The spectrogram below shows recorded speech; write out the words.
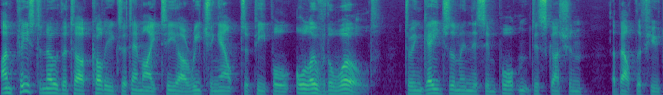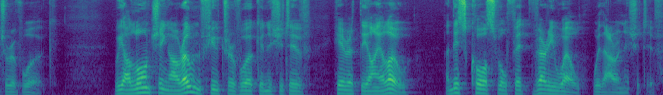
I'm pleased to know that our colleagues at MIT are reaching out to people all over the world to engage them in this important discussion about the future of work. We are launching our own Future of Work initiative here at the ILO, and this course will fit very well with our initiative.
